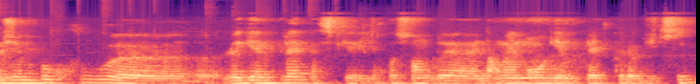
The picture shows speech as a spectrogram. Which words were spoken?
j'aime beaucoup le gameplay parce qu'il ressemble énormément au gameplay de Call of Duty.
